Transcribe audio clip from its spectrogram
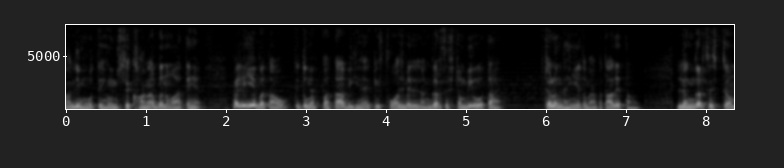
ालिम होते हैं, उनसे खाना बनवाते हैं। पहले ये बताओ कि तुम्हें पता भी है कि फ़ौज में लंगर सिस्टम भी होता है। चलो नहीं है तो मैं बता देता हूँ। लंगर सिस्टम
